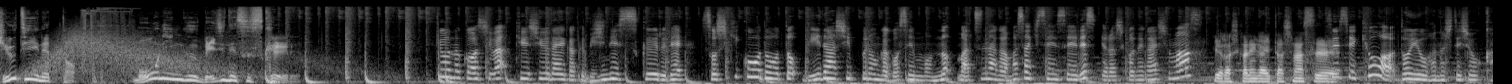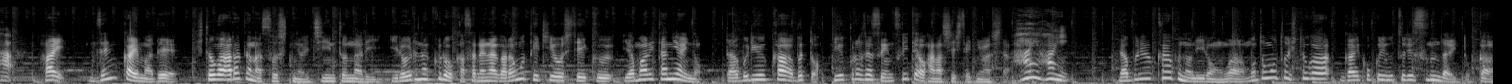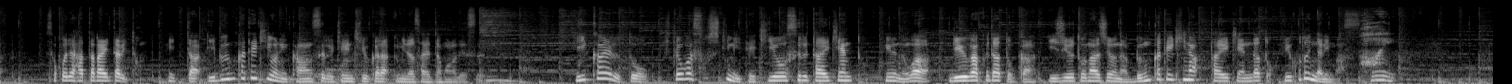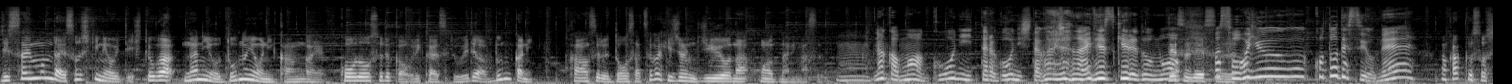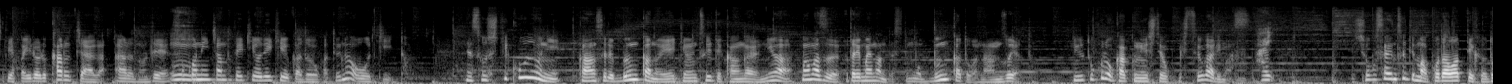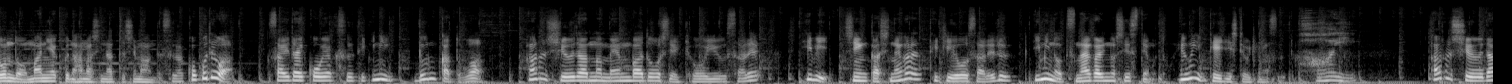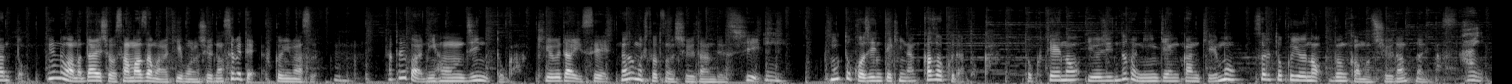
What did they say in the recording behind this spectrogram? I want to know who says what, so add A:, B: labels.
A: QTnet。モーニングビジネススクール。
B: 今日の講師は九州大学ビジネススクールで組織行動とリーダーシップ論がご専門の松永正樹先生です。よろしくお願いします。
C: よろしくお願いいたします。
B: 先生今日はどういうお話でしょうか？
C: はい。前回まで人が新たな組織の一員となりいろいろな苦労を重ねながらも適応していく山あり谷ありの W カーブというプロセスについてお話ししてきました。
B: はいはい
C: W カーブの理論はもともと人が外国に移り住んだりとかそこで働いたりといった異文化適用に関する研究から生み出されたものです、言い換えると人が組織に適応する体験というのは留学だとか移住と同じような文化的な体験だということになります。
B: はい
C: 実際問題組織において人が何をどのように考え行動するかを理解する上では文化に関する洞察が非常に重要なものとなります。
B: うん。なんかまあ GO に行ったら GO に従いじゃないですけれども。
C: ですです、
B: まあ、そういうことですよね。
C: まあ、各組織やっぱいろいろカルチャーがあるので、
B: ええ。
C: そこにちゃんと適用できるかどうかというのは大きいと。で組織行動に関する文化の影響について考えるには、まあ、まず当たり前なんですけども文化とは何ぞやというところを確認しておく必要があります。
B: はい
C: 詳細についてまあこだわっていくとどんどんマニアックな話になってしまうんですがここでは最大公約数的に文化とはある集団のメンバー同士で共有され日々進化しながら適用される意味のつながりのシステムというふうに定義しておきます。
B: はい、
C: ある集団というのはまあ大小さまざまな規模の集団すべて含みます。
B: うん。
C: 例えば日本人とか旧大生なども一つの集団ですし
B: ええ。
C: もっと個人的な家族だとか特定の友人との人間関係もそれ特有の文化を持つ集団となります。
B: はい。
